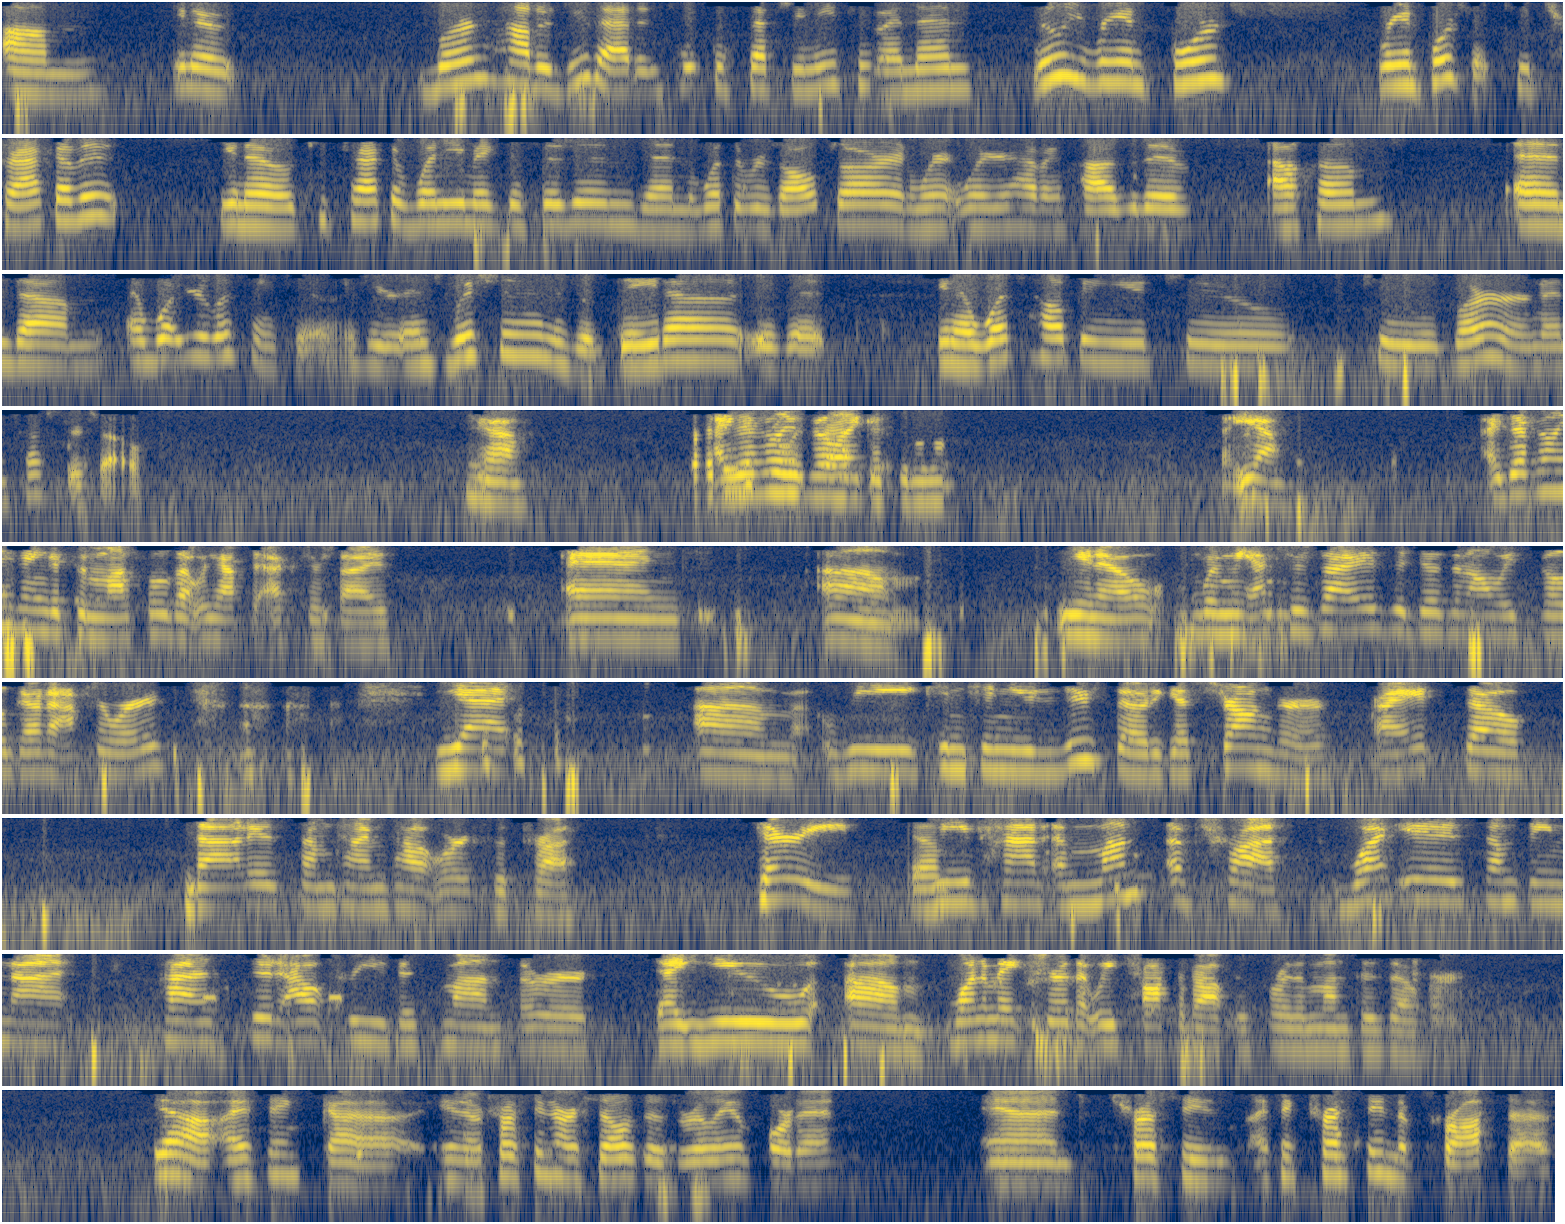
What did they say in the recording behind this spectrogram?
um, you know, learn how to do that and take the steps you need to, and then really reinforce reinforce it. Keep track of it. You know, keep track of when you make decisions and what the results are, and where where you're having positive outcomes, and um, and what you're listening to. Is it your intuition? Is it data? Is it you know what's helping you to to learn and trust yourself? Yeah. But I definitely really feel like it's a yeah. I definitely think it's a muscle that we have to exercise. And um you know, when we exercise it doesn't always feel good afterwards. Yet um we continue to do so to get stronger, right? So that is sometimes how it works with trust. Terry, Yeah. we've had a month of trust. What is something that has stood out for you this month or that you um, want to make sure that we talk about before the month is over? Yeah, I think uh, you know trusting ourselves is really important, and trusting. I think trusting the process.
